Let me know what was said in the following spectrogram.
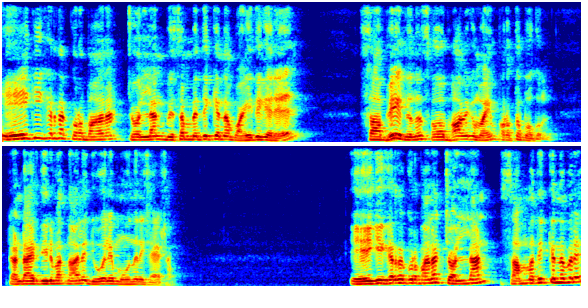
ഏകീകൃത കുർബാന ചൊല്ലാൻ വിസമ്മതിക്കുന്ന വൈദികര് സഭയിൽ നിന്ന് സ്വാഭാവികമായും പുറത്തു പോകും. രണ്ടായിരത്തി ഇരുപത്തിനാല് ജൂലൈ മൂന്നിന് ശേഷം. ഏകീകൃത കുർബാന ചൊല്ലാൻ സമ്മതിക്കുന്നവര്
